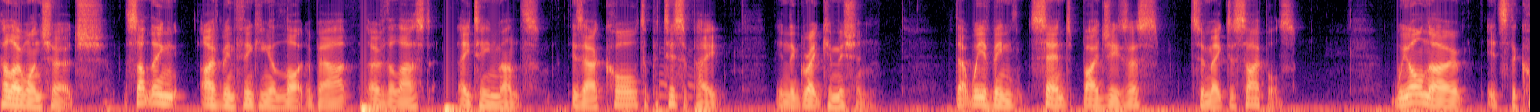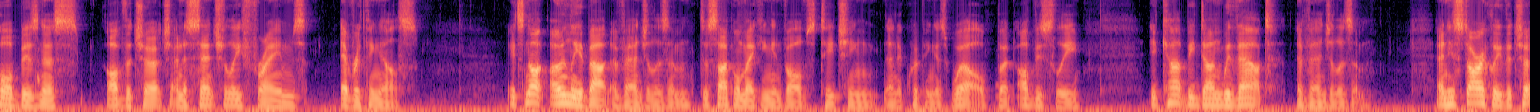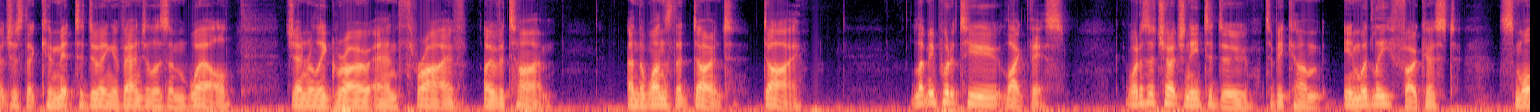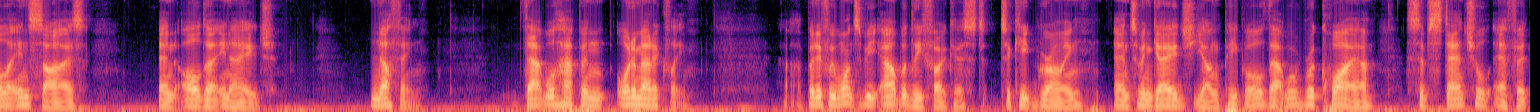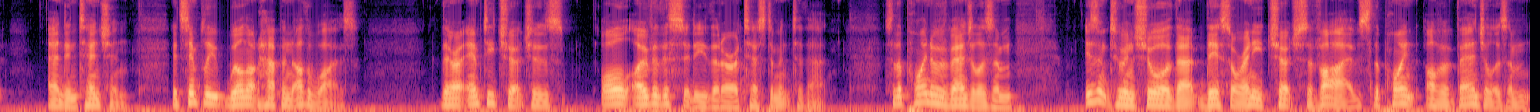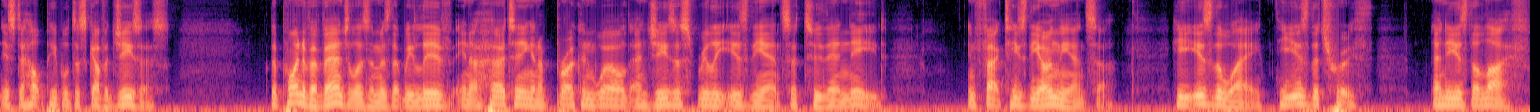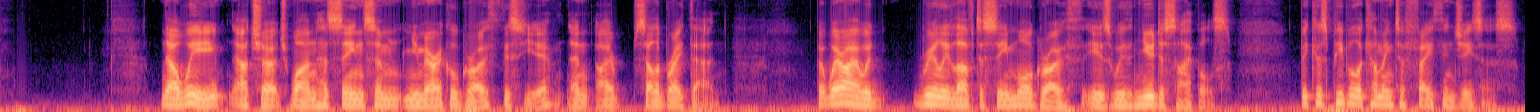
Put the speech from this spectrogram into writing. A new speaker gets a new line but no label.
Hello, One Church. Something I've been thinking a lot about over the last 18 months is our call to participate in the Great Commission that we have been sent by Jesus to make disciples. We all know it's the core business of the church and essentially frames everything else. It's not only about evangelism, disciple making involves teaching and equipping as well, but obviously it can't be done without evangelism. And historically, the churches that commit to doing evangelism well generally grow and thrive over time, and the ones that don't die. Let me put it to you like this What does a church need to do to become inwardly focused, smaller in size, and older in age? Nothing. That will happen automatically. Uh, but if we want to be outwardly focused, to keep growing, and to engage young people, that will require substantial effort and intention. It simply will not happen otherwise. There are empty churches all over the city that are a testament to that. So the point of evangelism isn't to ensure that this or any church survives. The point of evangelism is to help people discover Jesus. The point of evangelism is that we live in a hurting and a broken world, and Jesus really is the answer to their need. In fact, He's the only answer. He is the way, He is the truth, and He is the life. Now, we, our church, one, has seen some numerical growth this year, and I celebrate that. But where I would really love to see more growth is with new disciples, because people are coming to faith in Jesus.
